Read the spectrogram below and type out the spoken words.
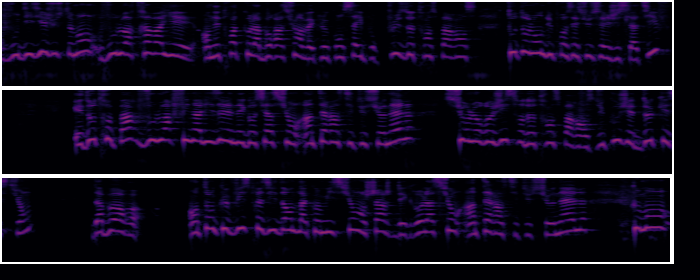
vous disiez justement vouloir travailler en étroite collaboration avec le Conseil pour plus de transparence tout au long du processus législatif. Et d'autre part, vouloir finaliser les négociations interinstitutionnelles sur le registre de transparence. Du coup, j'ai deux questions. D'abord, en tant que vice-président de la Commission en charge des relations interinstitutionnelles, comment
